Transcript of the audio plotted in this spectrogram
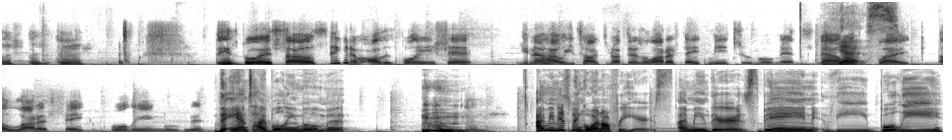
Mm-mm-mm. These boys. So speaking of all this bullying shit, you know how we talked about there's a lot of fake Me Too movements. Now Yes. it's like a lot of fake bullying movement. The anti-bullying movement. Mm. I mean, it's been going on for years. I mean, there's been the bully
